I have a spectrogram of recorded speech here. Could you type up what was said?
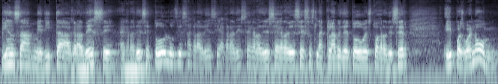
piensa, medita, agradece, agradece, todos los días agradece, agradece, agradece, agradece. Esa es la clave de todo esto, agradecer. Y pues bueno,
